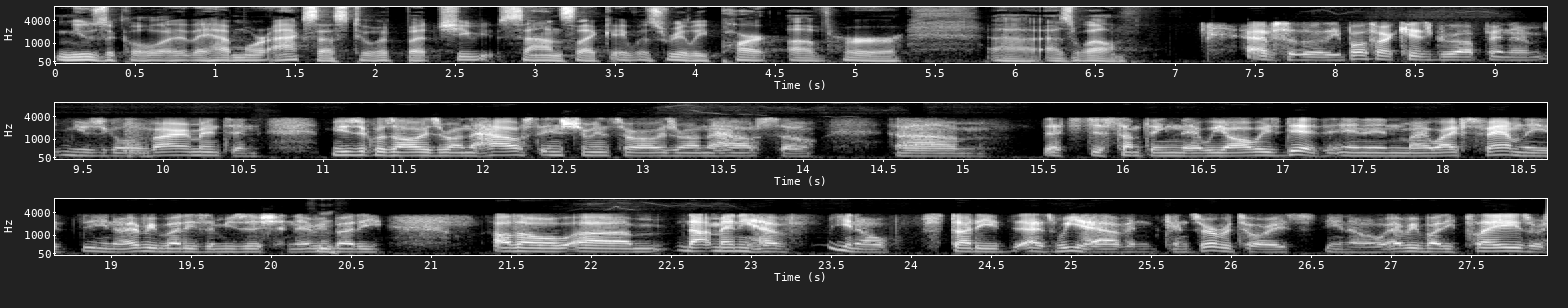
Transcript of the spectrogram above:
musical. Uh, they have more access to it, but she sounds like it was really part of her uh, as well. Absolutely. Both our kids grew up in a musical environment, and music was always around the house. The instruments are always around the house, so um, that's just something that we always did. And in my wife's family, you know, everybody's a musician. Everybody. Although um, not many have you know studied as we have in conservatories you know everybody plays or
